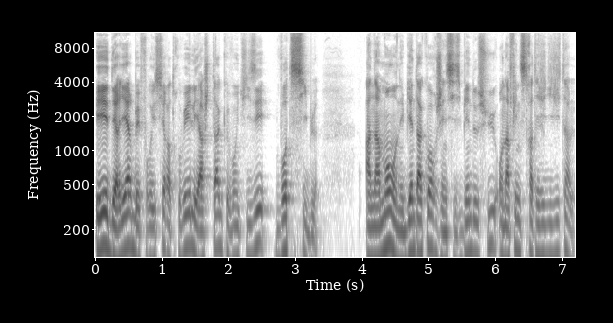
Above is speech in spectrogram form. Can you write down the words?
Et derrière, ben, il faut réussir à trouver les hashtags que vont utiliser votre cible. En amont, on est bien d'accord, j'insiste bien dessus, on a fait une stratégie digitale.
